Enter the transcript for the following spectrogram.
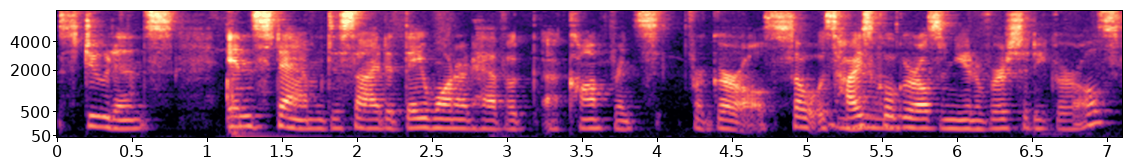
students in STEM decided they wanted to have a, a conference for girls. So it was high school girls and university girls.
